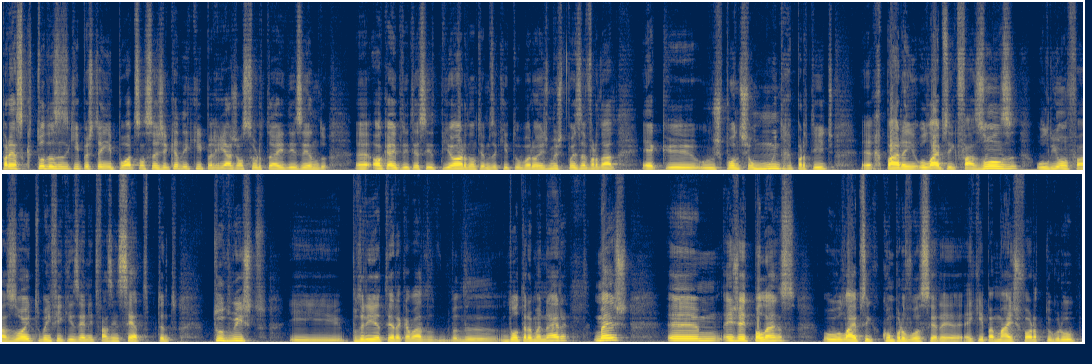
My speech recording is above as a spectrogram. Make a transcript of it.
Parece que todas as equipas têm hipótese, ou seja, cada equipa reage ao sorteio dizendo uh, ok, podia ter sido pior, não temos aqui tubarões, mas depois a verdade é que os pontos são muito repartidos. Eh, reparem, o Leipzig faz 11, o Lyon faz 8, o Benfica e Zenit fazem 7. Portanto, tudo isto e poderia ter acabado de, de outra maneira, mas um, em jeito de balanço, o Leipzig comprovou ser a, a, equipa mais forte do grupo.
